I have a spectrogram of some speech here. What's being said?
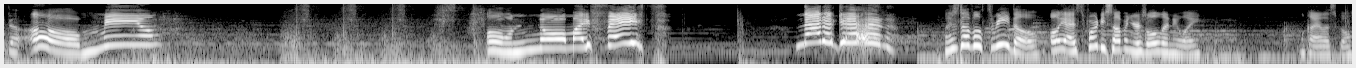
Died! Oh, man. Oh, no. My faith! Not again! He's level 3, though. Oh, yeah. It's 47 years old anyway. Okay, let's go.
